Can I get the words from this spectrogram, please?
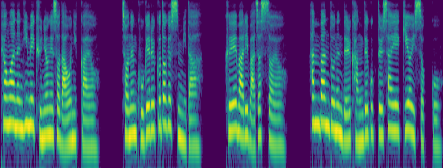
평화는 힘의 균형에서 나오니까요. 저는 고개를 끄덕였습니다. 그의 말이 맞았어요. 한반도는 늘 강대국들 사이에 끼어 있었고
